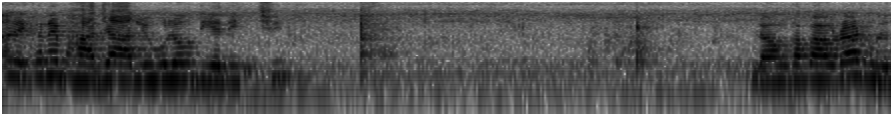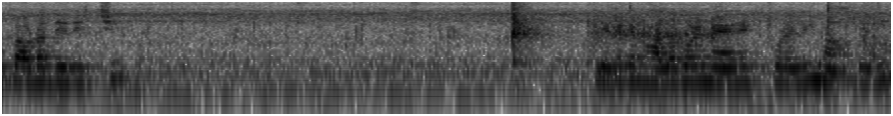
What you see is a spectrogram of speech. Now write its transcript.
আর এখানে ভাজা আলুগুলোও দিয়ে দিচ্ছি। লঙ্কা পাউডার, হলুদ পাউডার দিয়ে দিচ্ছি। এটাকে ভালো করে ম্যারিনেট করে নিই, মাখিয়ে দিই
